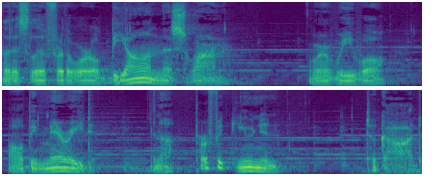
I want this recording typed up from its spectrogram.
Let us live for the world beyond this one, where we will all be married in a perfect union to God.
